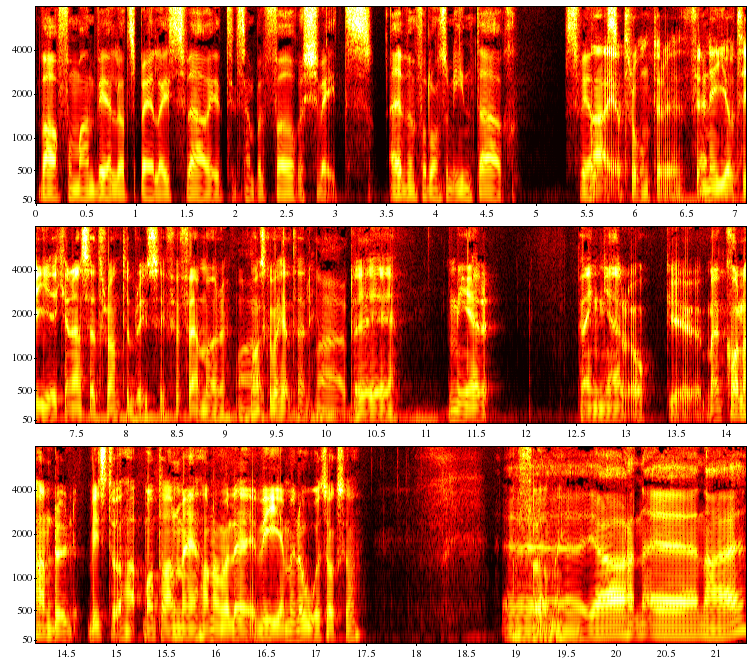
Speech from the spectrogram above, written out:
varför man väljer att spela i Sverige till exempel före Schweiz. Även för de som inte är svenskar. Nej, jag tror inte det. För nio av tio kan jag säga tror jag inte bryr sig för fem öre, om man ska vara helt ärlig. Nej, okej. Det är mer pengar och... eh, Men kolla han du, visst var inte han med? Han har väl VM eller OS också? Eh, ja, eh, nej.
